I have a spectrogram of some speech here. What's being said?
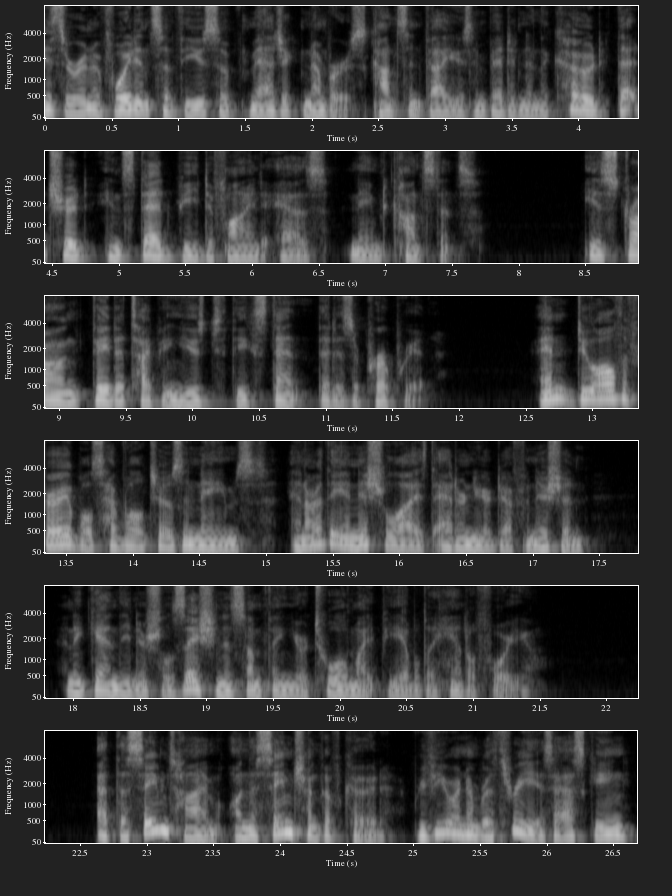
Is there an avoidance of the use of magic numbers, constant values embedded in the code, that should instead be defined as named constants? Is strong data typing used to the extent that is appropriate? And do all the variables have well chosen names, and are they initialized at or near definition and again, the initialization is something your tool might be able to handle for you. At the same time, on the same chunk of code, reviewer number three is asking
